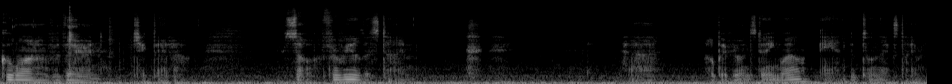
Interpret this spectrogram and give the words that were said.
go on over there and check that out. So, for real this time. uh, hope everyone's doing well, and until next time.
